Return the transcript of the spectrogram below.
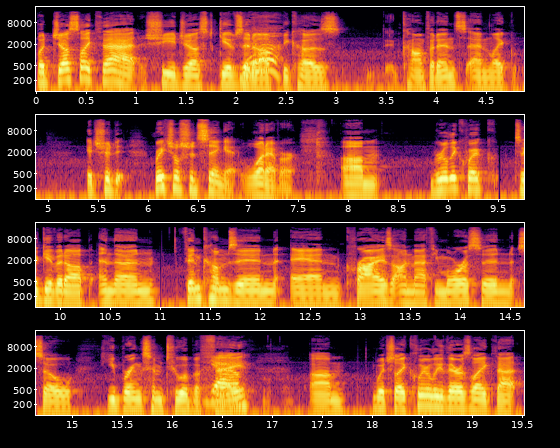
But just like that, she just gives it Yeah. up because confidence and like it should Rachel should sing it, whatever. Um really quick to give it up and then Finn comes in and cries on Matthew Morrison, so he brings him to a buffet. Um which like clearly there's like that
